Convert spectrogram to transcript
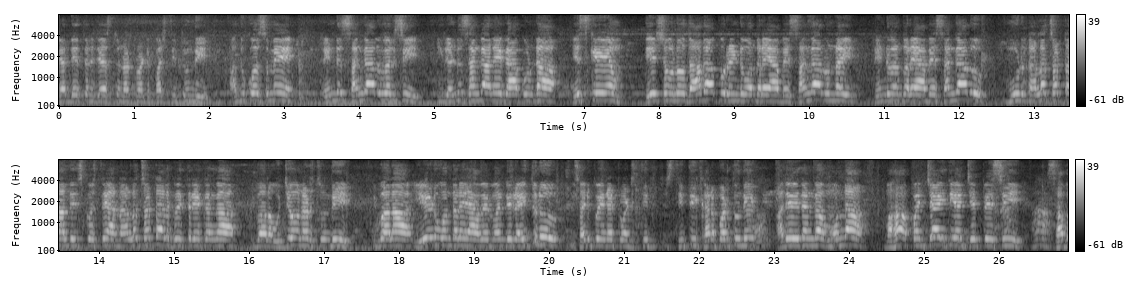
పెద్ద ఎత్తున చేస్తున్నటువంటి పరిస్థితి ఉంది. అందుకోసమే రెండు సంఘాలు కలిసి ఈ రెండు సంఘాలే కాకుండా ఎస్కేఎం దేశంలో దాదాపు రెండు వందల యాభై సంఘాలు ఉన్నాయి రెండు వందల యాభై సంఘాలు మూడు నల్ల చట్టాలు తీసుకొస్తే ఆ నల్ల చట్టాలకు వ్యతిరేకంగా ఇవాళ ఉద్యమం నడుస్తుంది. ఇవాళ ఏడు వందల యాభై మంది రైతులు చనిపోయినటువంటి స్థితి స్థితి కనపడుతుంది. అదేవిధంగా మొన్న మహా పంచాయతీ అని చెప్పేసి సభ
